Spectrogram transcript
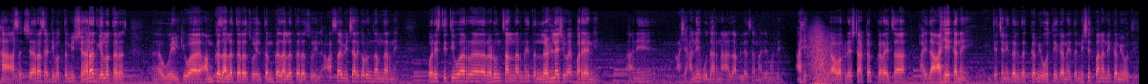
हां असं शहरासाठी फक्त मी शहरात गेलो तरच होईल किंवा अमकं झालं तरच होईल तमकं झालं तरच होईल असा विचार करून जमणार नाही. परिस्थितीवर रडून चालणार नाही तर लढल्याशिवाय पर्याय नाही. आणि अशी अनेक उदाहरणं आज आपल्या समाजामध्ये आहे. गावाकडे स्टार्टअप करायचा फायदा आहे का नाही? त्याच्याने दगदग कमी होते का नाही तर निश्चितपणाने कमी होते.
